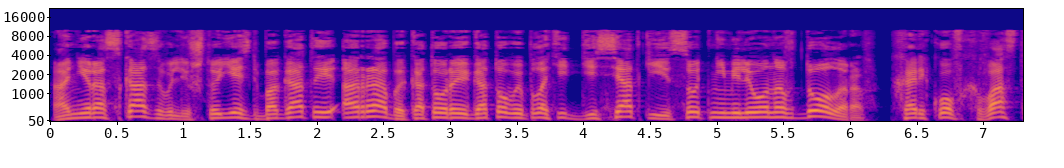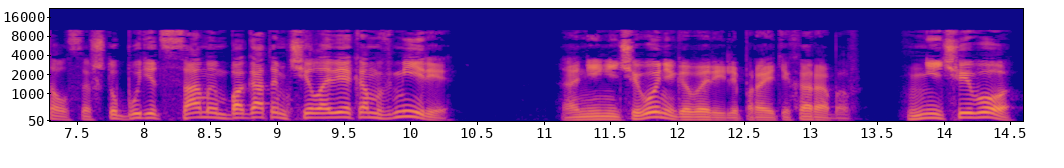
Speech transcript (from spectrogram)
Они рассказывали, что есть богатые арабы, которые готовы платить десятки и сотни миллионов долларов. Харьков хвастался, что будет самым богатым человеком в мире. Они ничего не говорили про этих арабов? Ничего.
